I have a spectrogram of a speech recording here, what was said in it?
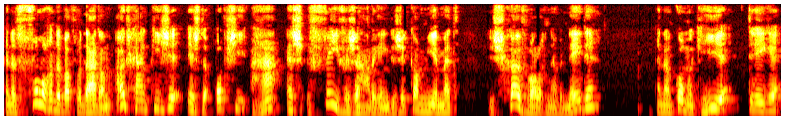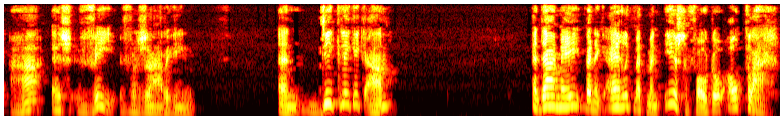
En het volgende wat we daar dan uit gaan kiezen is de optie HSV-verzadiging. Dus ik kan hier met de schuifbalk naar beneden en dan kom ik hier tegen HSV-verzadiging. En die klik ik aan. En daarmee ben ik eigenlijk met mijn eerste foto al klaar.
